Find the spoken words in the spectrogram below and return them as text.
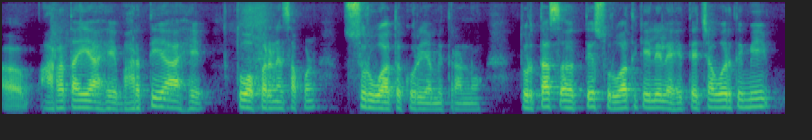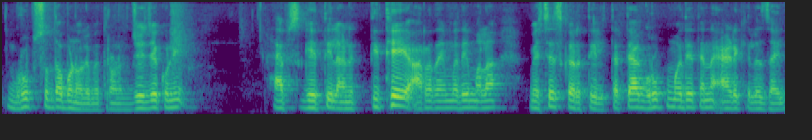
आराताई आहे भारतीय आहे तो वापरण्यास आपण सुरुवात करूया मित्रांनो. तुर्तास ते सुरुवात केलेले आहे. त्याच्यावरती मी ग्रुपसुद्धा बनवले मित्रांनो. जे जे कोणी ॲप्स घेतील आणि तिथे आराताईमध्ये मला मेसेज करतील तर त्या ग्रुपमध्ये त्यांना ॲड केलं जाईल.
